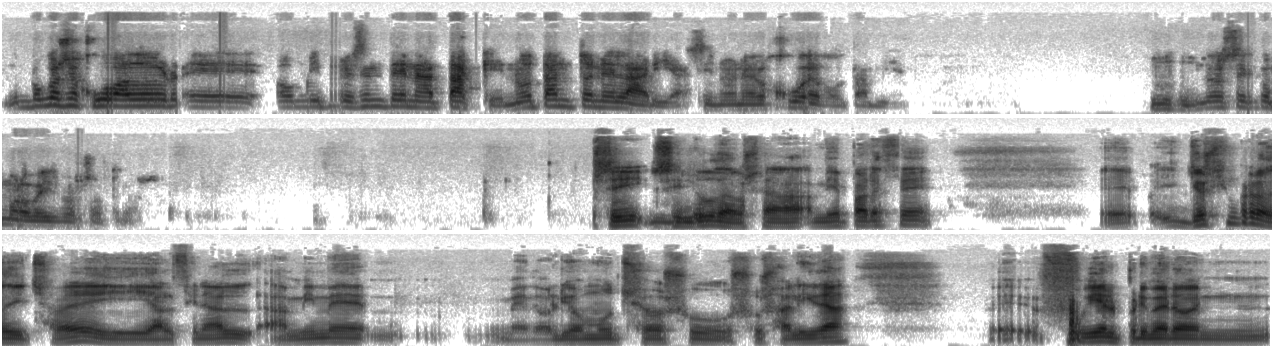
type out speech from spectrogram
Un poco ese jugador eh, omnipresente en ataque, no tanto en el área, sino en el juego también. No sé cómo lo veis vosotros. Sí, sin duda. O sea, a mí me parece. Eh, yo siempre lo he dicho, ¿eh? Y al final a mí me, dolió mucho su, salida. Eh, fui el primero en,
